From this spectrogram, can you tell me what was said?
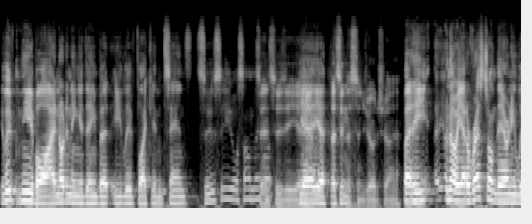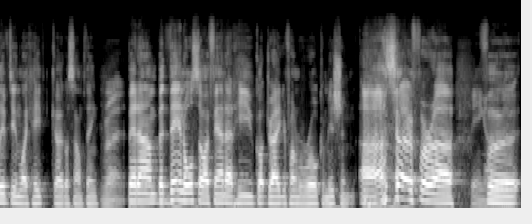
he lived nearby, not in Engadine, but he lived like in Sans Souci or something. San like- Susie, yeah. Yeah, yeah. That's in the St George Shire. But he no, he had a restaurant there and he lived in like Heathcote or something. Right. But um, but then also I found out he got dragged in front of a royal commission. Uh, so for uh, Being for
